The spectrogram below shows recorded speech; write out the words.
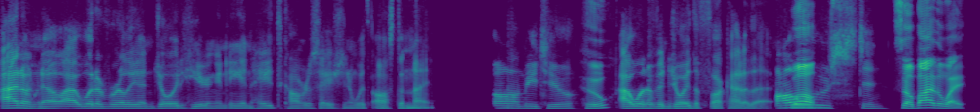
I don't know. I would have really enjoyed hearing an Ian Hates conversation with Awsten Knight. Oh, me too. Who? I would have enjoyed the fuck out of that. Well- Awsten. So, by the way,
